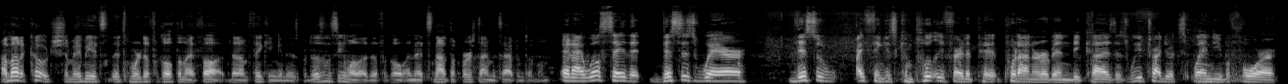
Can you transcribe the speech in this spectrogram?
I'm not a coach, so maybe it's it's more difficult than I thought than I'm thinking it is, but it doesn't seem all that difficult, and it's not the first time it's happened to them. And I will say that this is where this I think is completely fair to put on Urban because as we've tried to explain to you before,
